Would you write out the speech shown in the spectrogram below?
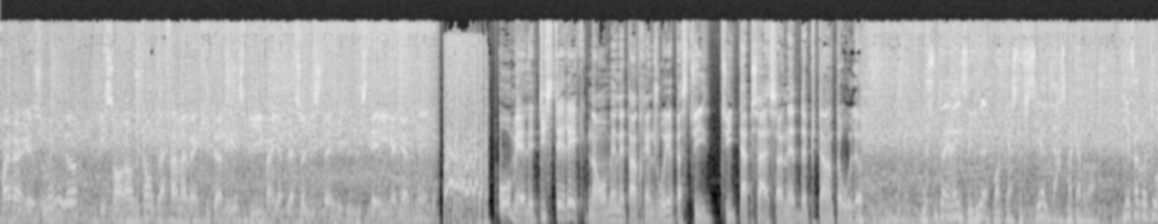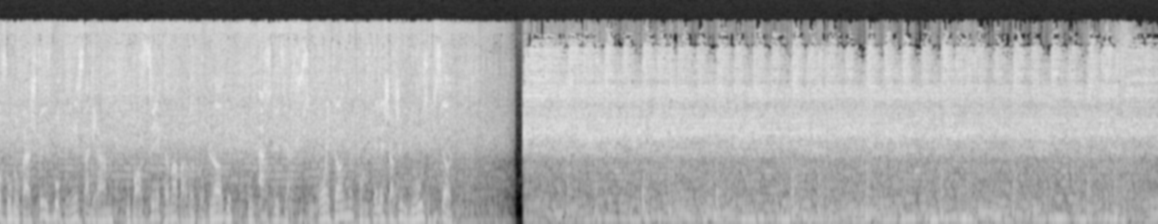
Faire un résumé, là, ils se sont rendus compte que la femme avait un clitoris, puis ben, ils appelaient ça l'hystérie, l'hystérie quand elle venait. Oh, mais elle est hystérique. Non, mais elle est en train de jouer parce que tu, tu tapes sa sonnette depuis tantôt, là. Le Souterrain, c'est le podcast officiel d'Ars Macabra. Viens faire un tour sur nos pages Facebook et Instagram ou passe directement par notre blog ou arsmediaqc.com pour y télécharger les nouveaux épisodes.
